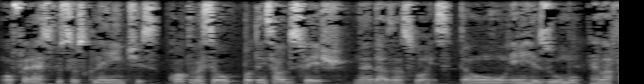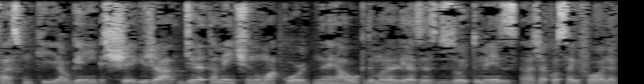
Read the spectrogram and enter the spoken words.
oferece para os seus clientes qual que vai ser o potencial desfecho né, das ações. Então, em resumo, ela faz com que alguém chegue já diretamente num acordo, né, algo que demoraria às vezes 18 meses, ela já consegue falar, olha,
